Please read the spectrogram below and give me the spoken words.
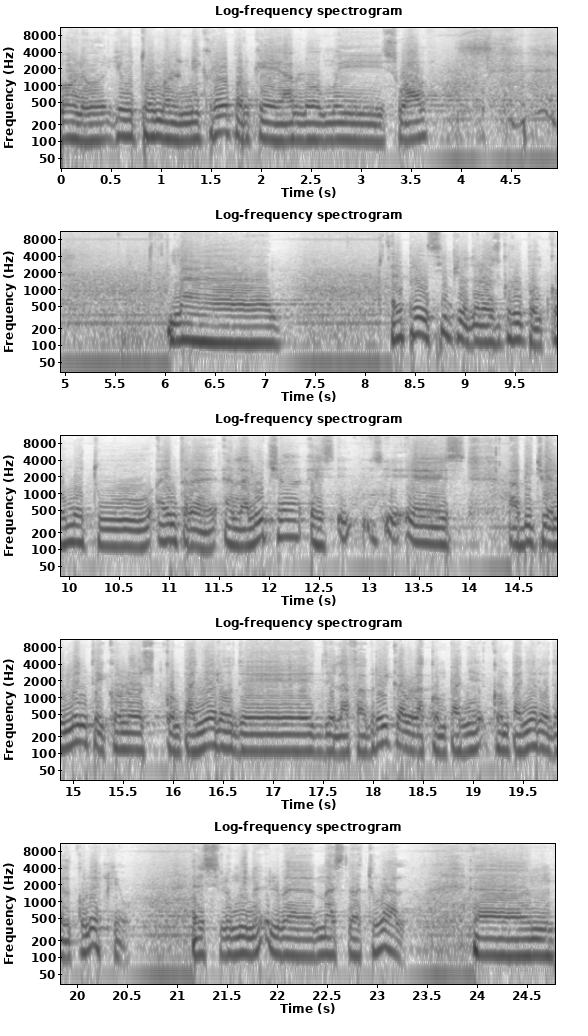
Bueno, yo tomo el micro porque hablo muy suave. La- el principio de los grupos, como tú entras en la lucha, es, habitualmente con los compañeros de, la fábrica o los compañeros del colegio. Es lo, lo más natural. Em,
